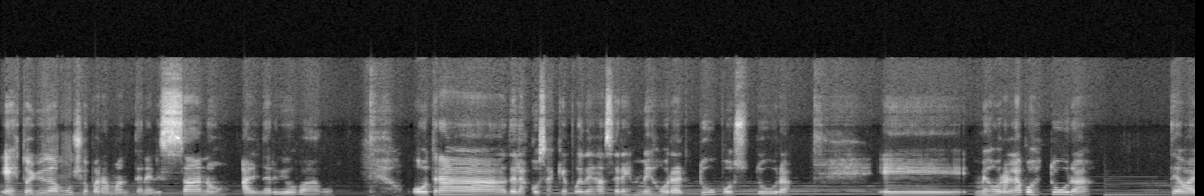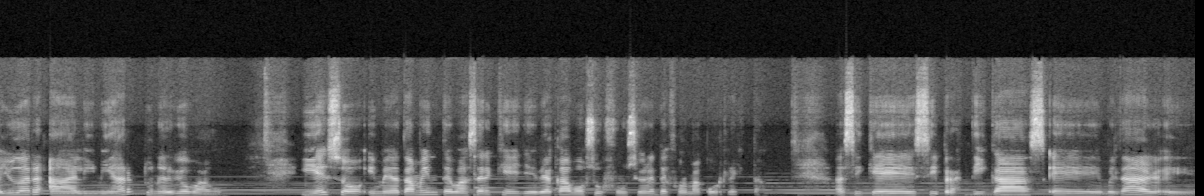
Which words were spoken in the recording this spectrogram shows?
Esto ayuda mucho para mantener sano al nervio vago. Otra de las cosas que puedes hacer es mejorar tu postura. Eh, mejorar la postura te va a ayudar a alinear tu nervio vago. Y eso inmediatamente va a hacer que lleve a cabo sus funciones de forma correcta. Así que si practicas, eh, ¿verdad? Eh,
